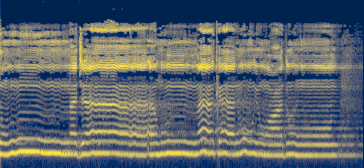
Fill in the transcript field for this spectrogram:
ثُمَّ جَاءَهُم مَّا كَانُوا يُوعَدُونَ.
